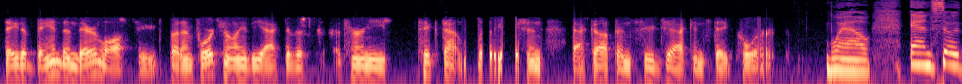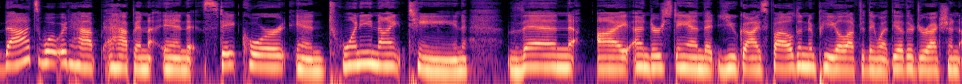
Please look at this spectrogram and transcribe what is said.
state abandoned their lawsuit. But unfortunately, the activist attorney picked that litigation back up and sued Jack in state court. Wow. And so that's what would hap- happen in state court in 2019. Then I understand that you guys filed an appeal after they went the other direction,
